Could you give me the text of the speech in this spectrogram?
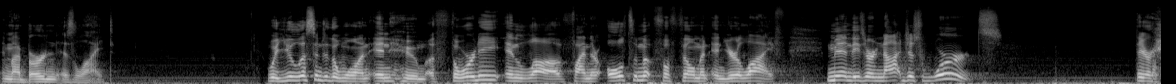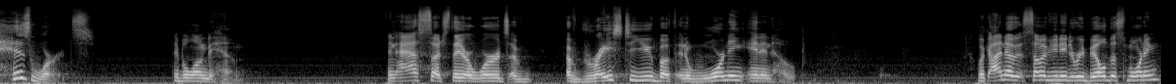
and my burden is light. Will you listen to the one in whom authority and love find their ultimate fulfillment in your life? Men, these are not just words, they are His words. They belong to Him. And as such, they are words of, of grace to you, both in warning and in hope. Look, I know that some of you need to rebuild this morning.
